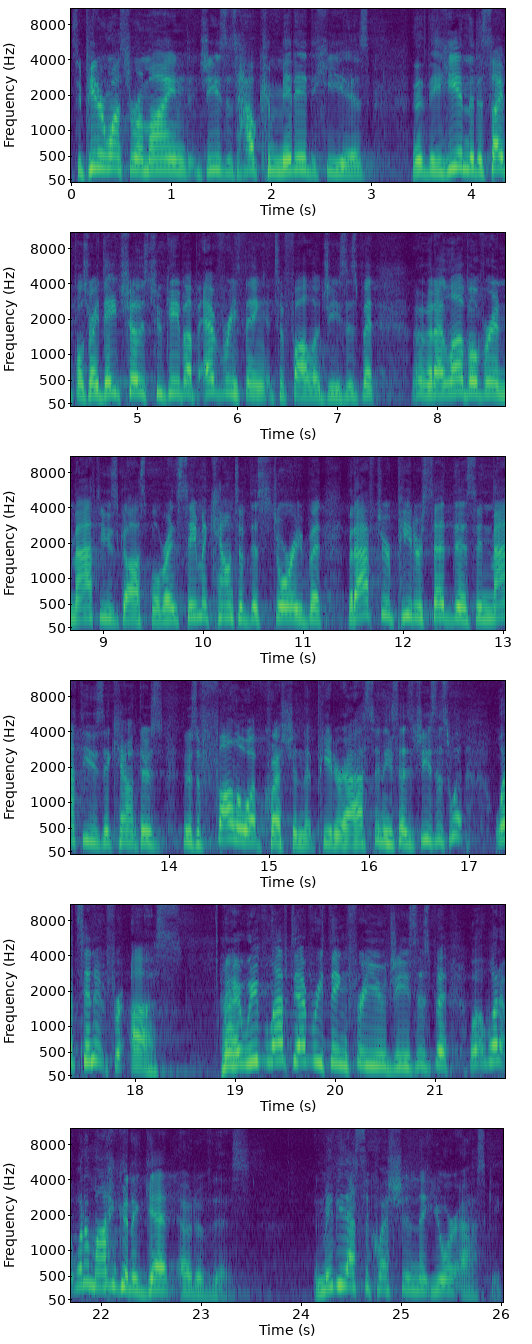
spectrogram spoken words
See, Peter wants to remind Jesus how committed he is. He and the disciples, right, they chose to give up everything to follow Jesus. But, Uh, but I love over in Matthew's gospel, right, same account of this story. But, but after Peter said this, in Matthew's account, there's, there's a follow up question that Peter asks. And he says, Jesus, what, what's in it for us? Right? We've left everything for you, Jesus, but what, what, what am I going to get out of this? And maybe that's the question that you're asking.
